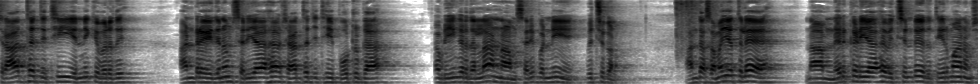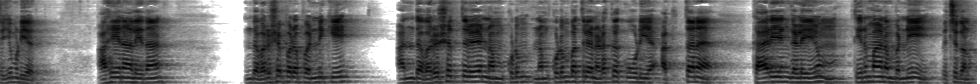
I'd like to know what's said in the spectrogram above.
ஸ்ராத்த திதி என்றைக்கு வருது? அன்றைய தினம் சரியாக ஸ்ராத்த திதி போட்டிருக்கா? அப்படிங்கிறதெல்லாம் நாம் சரி பண்ணி வச்சுக்கணும். அந்த சமயத்தில் நாம் நெருக்கடியாக வச்சுட்டு அது தீர்மானம் செய்ய முடியாது. ஆகையினாலே தான் இந்த வருஷப்பிறப்பு அன்னைக்கு அந்த வருஷத்தில் நம் குடும் நம் குடும்பத்தில் நடக்கக்கூடிய அத்தனை காரியங்களையும் தீர்மானம் பண்ணி வச்சுக்கணும்.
